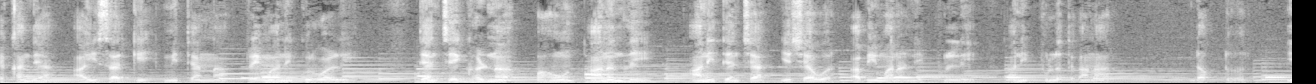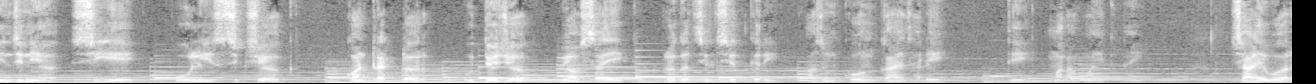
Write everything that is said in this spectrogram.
एखाद्या आईसारखे मी त्यांना प्रेमाने कुरवाळले. त्यांचे घडणं पाहून आनंदले आणि त्यांच्या यशावर अभिमानाने फुलले आणि फुलत राहणार. Doctor engineer C A police शिक्षक कॉन्ट्रॅक्टर उद्योजक व्यावसायिक प्रगतशील शेतकरी अजून कोण काय झाले ते मला माहीत नाही. शाळेवर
